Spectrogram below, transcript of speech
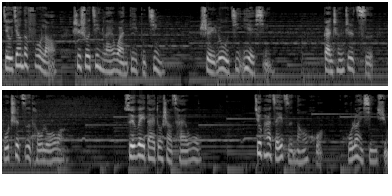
九江的父老是说近来晚地不静，水路即夜行，赶程至此不斥自投罗网。虽未带多少财物，就怕贼子恼火，胡乱行凶。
